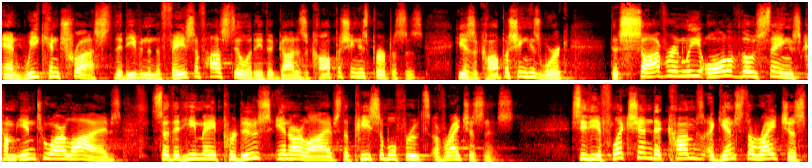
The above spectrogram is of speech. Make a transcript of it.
and we can trust that even in the face of hostility, that God is accomplishing his purposes, he is accomplishing his work, that sovereignly all of those things come into our lives so that he may produce in our lives the peaceable fruits of righteousness. See, the affliction that comes against the righteous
